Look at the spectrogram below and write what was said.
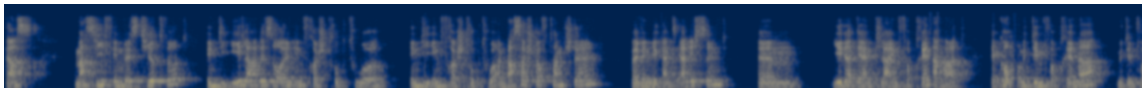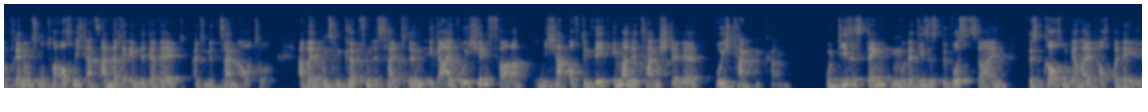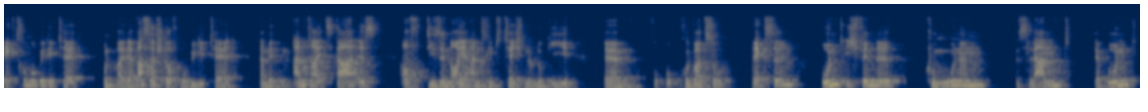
dass massiv investiert wird in die E-Ladesäuleninfrastruktur, in die Infrastruktur an Wasserstofftankstellen. Weil wenn wir ganz ehrlich sind, ähm, jeder, der einen kleinen Verbrenner hat, der kommt mit dem Verbrenner, mit dem Verbrennungsmotor auch nicht ans andere Ende der Welt, also mit seinem Auto. Aber in unseren Köpfen ist halt drin, egal wo ich hinfahre, ich habe auf dem Weg immer eine Tankstelle, wo ich tanken kann. Und dieses Denken oder dieses Bewusstsein, das brauchen wir halt auch bei der Elektromobilität und bei der Wasserstoffmobilität, damit ein Anreiz da ist, auf diese neue Antriebstechnologie ähm, rüber zu wechseln. Und ich finde, Kommunen, das Land, der Bund,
